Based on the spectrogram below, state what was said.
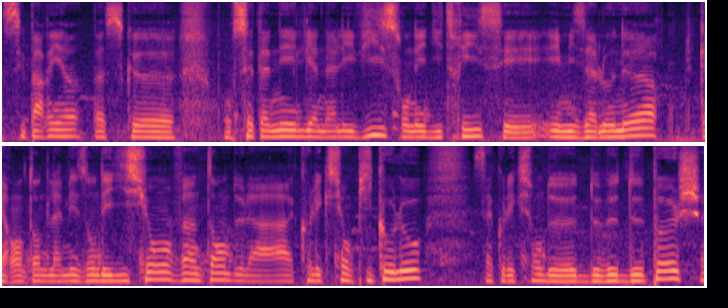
c'est pas rien, parce que cette année, Liana Lévy, son éditrice, est, mise à l'honneur. 40 ans de la maison d'édition, 20 ans de la collection Piccolo, sa collection de, de, poches.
